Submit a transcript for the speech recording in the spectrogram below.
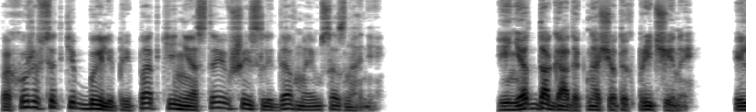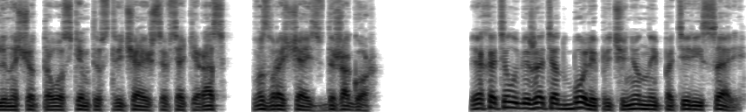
Похоже, все-таки были припадки, не оставившие следа в моем сознании. И нет догадок насчет их причины. Или насчет того, с кем ты встречаешься всякий раз, возвращаясь в Дежагор. Я хотел убежать от боли, причиненной потерей Сари.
